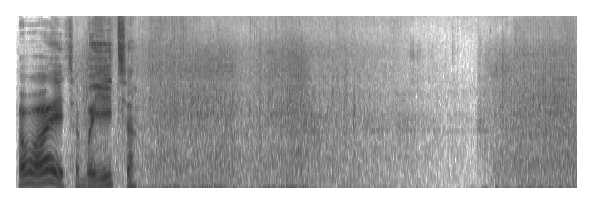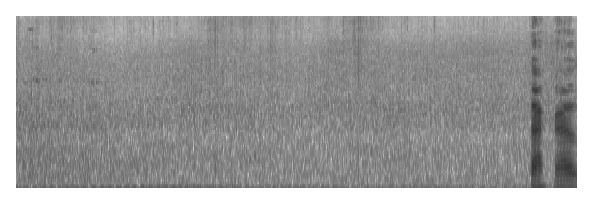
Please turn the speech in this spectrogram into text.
Ховається, боїться. Так, раз,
